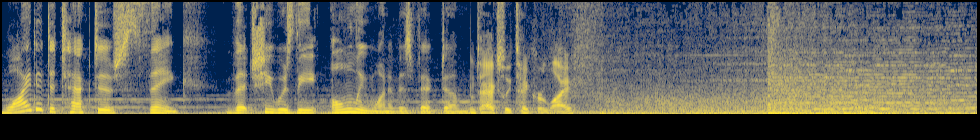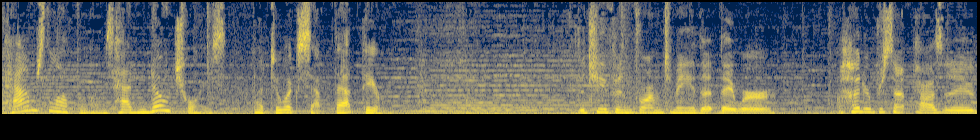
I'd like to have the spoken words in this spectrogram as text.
why did detectives think that she was the only one of his victims? To actually take her life, Pam's loved ones had no choice but to accept that theory. The chief informed me that they were 100% positive.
